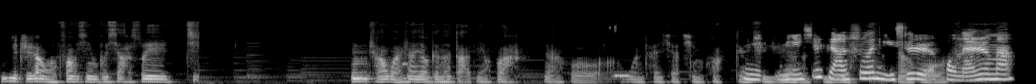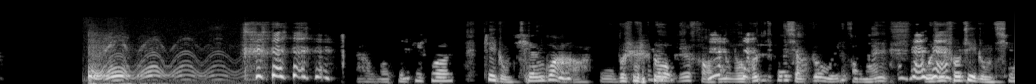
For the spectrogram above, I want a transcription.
一直让我放心不下，所以经经常晚上要跟他打电话，然后问他一下情况，该你你是想说你是好男人吗？啊，我不是说这种牵挂啊，我不是说我是好，我不是说想说我是好男人，我是说这种牵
